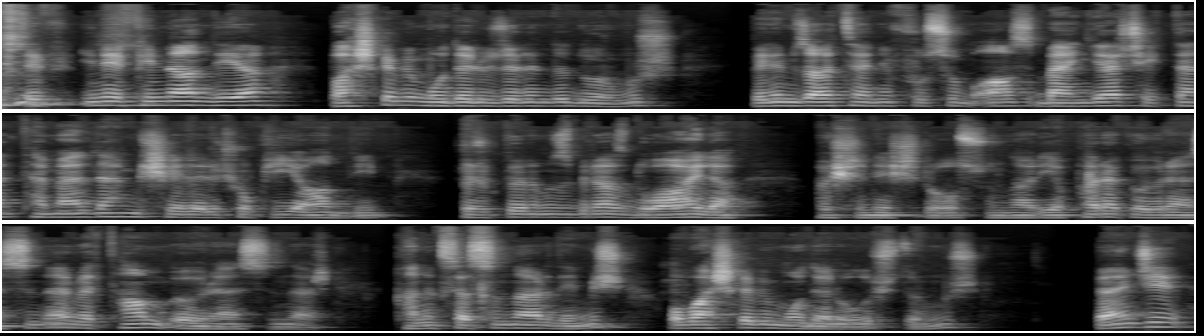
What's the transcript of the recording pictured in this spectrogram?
İşte yine Finlandiya başka bir model üzerinde durmuş. Benim zaten nüfusum az. Ben gerçekten temelden bir şeyleri çok iyi anlayayım. Çocuklarımız biraz doğayla haşır neşir olsunlar, yaparak öğrensinler ve tam öğrensinler. Kanıksasınlar demiş. O başka bir model oluşturmuş. Bence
